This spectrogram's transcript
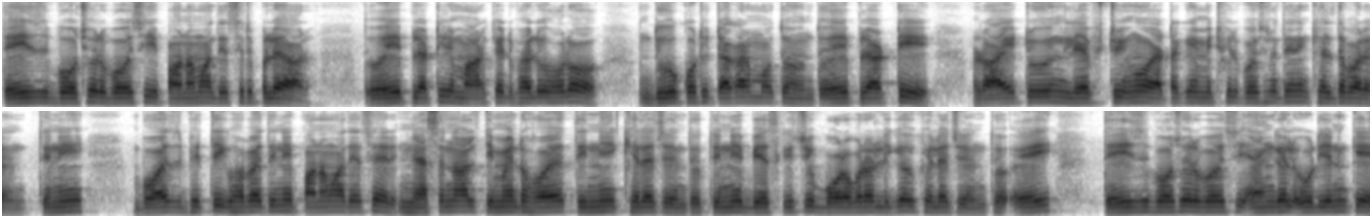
তেইশ বছর বয়সী পানামা দেশের প্লেয়ার তো এই প্লেয়ারটির মার্কেট ভ্যালু হলো দু কোটি টাকার মতন। তো এই প্লেয়ারটি রাইট উইং লেফট উইং ও অ্যাটাকিং মিডফিল্ড পজিশনে তিনি খেলতে পারেন। তিনি বয়স ভিত্তিকভাবে তিনি পানামা দেশের ন্যাশনাল টিমের হয়ে তিনি খেলেছেন। তো তিনি বেশ কিছু বড় বড় লিগেও খেলেছেন। তো এই তেইশ বছর বয়সী অ্যাঙ্গেল ওরিয়েনকে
